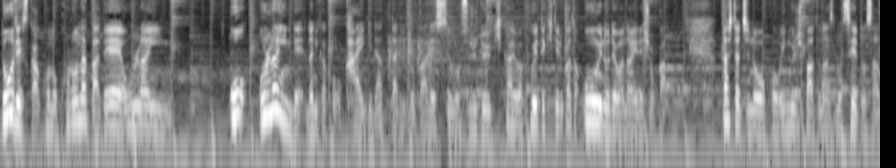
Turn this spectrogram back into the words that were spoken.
どうですか？このコロナ禍でオンラインをオンラインで何かこう会議だったりとかレッスンをするという機会は増えてきている方多いのではないでしょうか。私たちのこうイングリッシュパートナーズの生徒さんっ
